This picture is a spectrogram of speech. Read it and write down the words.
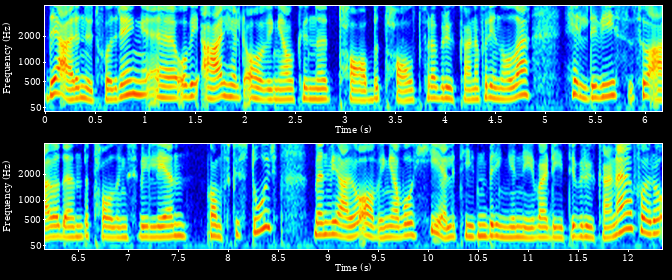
det er en utfordring. Eh, og vi er helt avhengig av å kunne ta betalt fra brukerne for innholdet. Heldigvis så er jo den betalingsviljen ganske stor, men vi er jo avhengig av å hele tiden bringe ny verdi til brukerne for å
